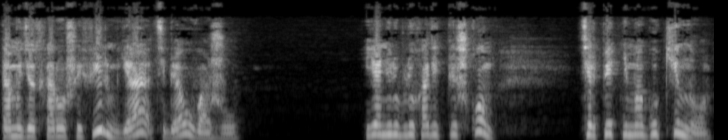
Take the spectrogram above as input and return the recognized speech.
Там идет хороший фильм, я тебя увожу». Я не люблю ходить пешком, терпеть не могу кино.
